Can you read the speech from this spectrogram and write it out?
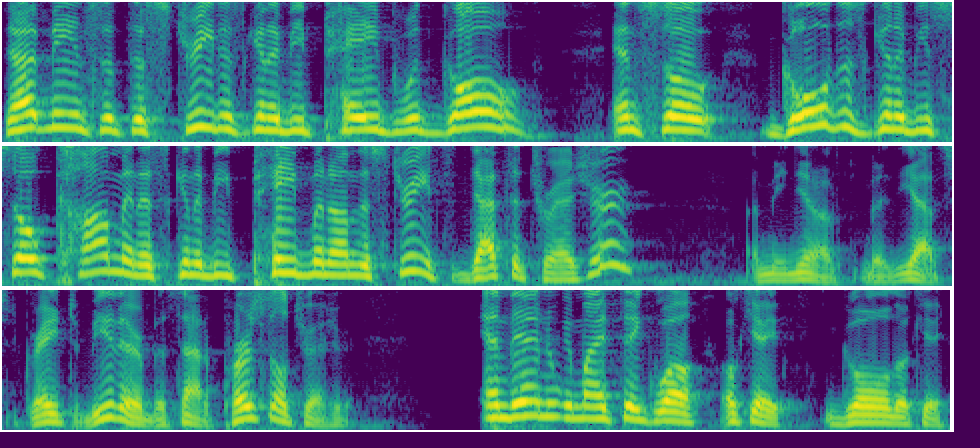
that means that the street is going to be paved with gold. And so gold is going to be so common, it's going to be pavement on the streets. That's a treasure. I mean, you know, but yeah, it's great to be there, but it's not a personal treasure. And then we might think, well, okay, gold, okay.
